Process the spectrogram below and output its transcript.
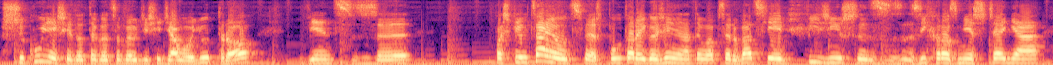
szykuje się do tego, co będzie się działo jutro, więc z, poświęcając, wiesz, półtorej godziny na tę obserwację, widzisz z, z ich rozmieszczenia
